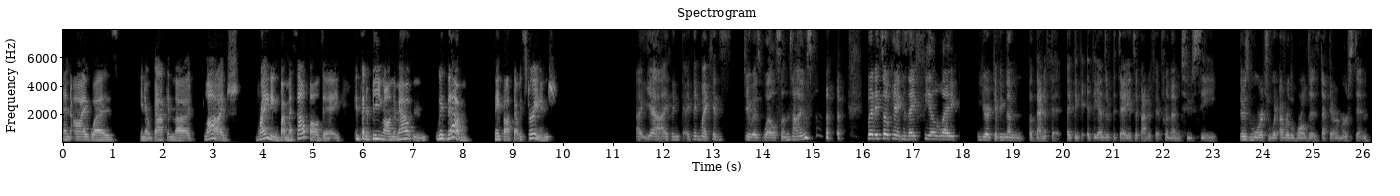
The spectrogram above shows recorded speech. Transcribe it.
and I was, you know, back in the lodge writing by myself all day instead of being on the mountain with them. They thought that was strange uh, yeah, I think I think my kids do as well sometimes, but it's okay because I feel like you're giving them a benefit. I think at the end of the day, it's a benefit for them to see there's more to whatever the world is that they're immersed in.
